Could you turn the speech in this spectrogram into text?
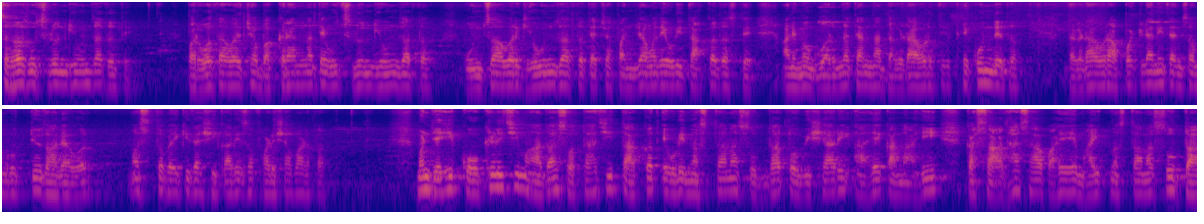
सहज उचलून घेऊन जातं ते. पर्वतावरच्या बकऱ्यांना ते उचलून घेऊन जातं. उंचावर घेऊन जातं. त्याच्या पंजामध्ये एवढी ताकद असते. आणि मग वरनं त्यांना दगडावर ते फेकून देतं. दगडावर आपटल्याने त्यांचा मृत्यू झाल्यावर मस्तपैकी त्या शिकारीचा फडशा पाडतात. म्हणजे ही कोकिळीची मादा स्वतःची ताकद एवढी नसताना सुद्धा तो विषारी आहे का नाही का साधा साप आहे हे माहीत नसताना सुद्धा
